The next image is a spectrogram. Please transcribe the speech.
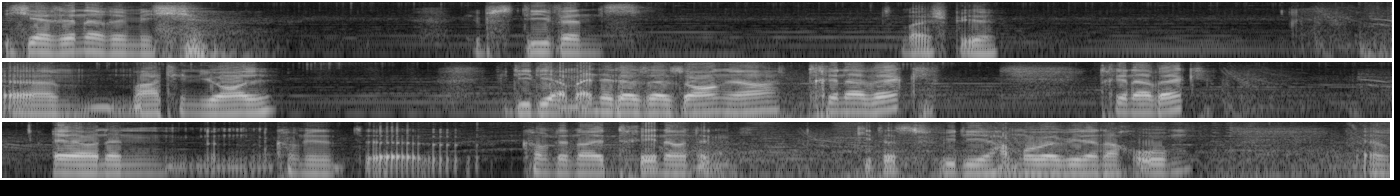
Ich erinnere mich. Gibt Stevens zum Beispiel. Ähm, Martin Joll. Die, die am Ende der Saison, ja, Trainer weg. Trainer weg. Ja, und dann, dann kommt, die, äh, kommt der neue Trainer und dann geht das für die Hamburger wieder nach oben. Ähm,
